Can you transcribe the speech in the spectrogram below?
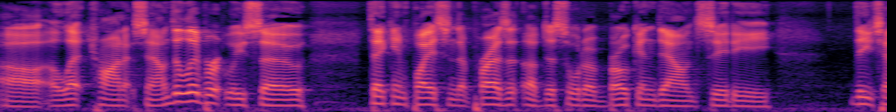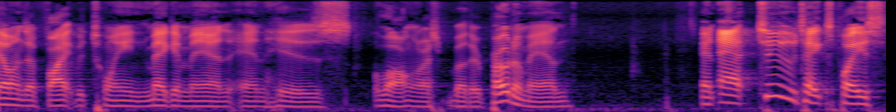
uh, electronic sound, deliberately so, taking place in the present of this sort of broken down city, detailing the fight between Mega Man and his long lost brother Proto Man. And Act Two takes place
